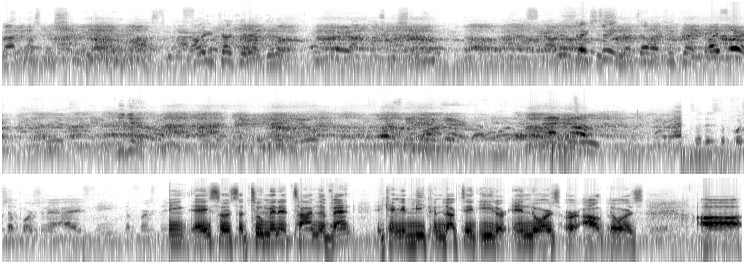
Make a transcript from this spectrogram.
Back must be straight. Now you touch it, get up. Back must be straight. Yes. Now your hips are 16, straight. that's how I keep going. Yes, sir. Begin. So this is the push-up portion at IST. The first thing. Hey, so it's a two-minute timed event. It can be conducted either indoors or outdoors. Uh,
